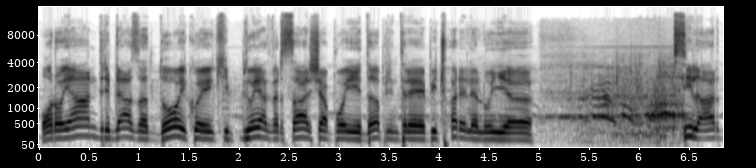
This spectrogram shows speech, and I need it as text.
Oroian driblează doi, cu echip, doi adversari și apoi dă printre picioarele lui uh, Silard.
